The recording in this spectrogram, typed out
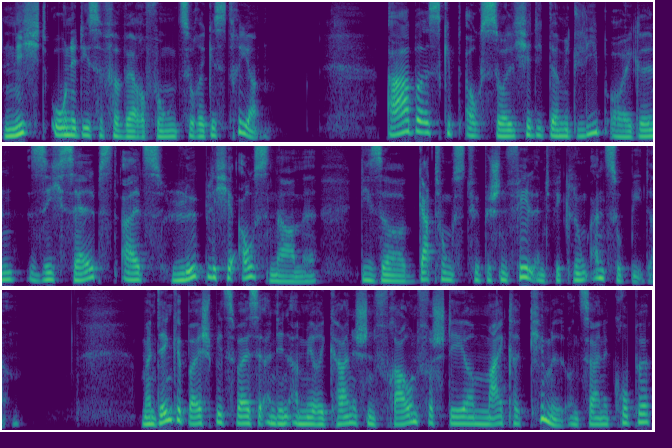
nicht ohne diese Verwerfung zu registrieren. Aber es gibt auch solche, die damit liebäugeln, sich selbst als löbliche Ausnahme dieser gattungstypischen Fehlentwicklung anzubiedern. Man denke beispielsweise an den amerikanischen Frauenversteher Michael Kimmel und seine Gruppe,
